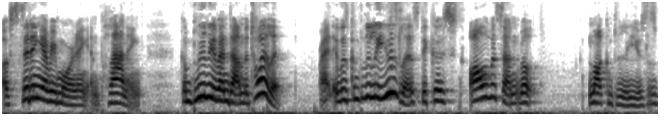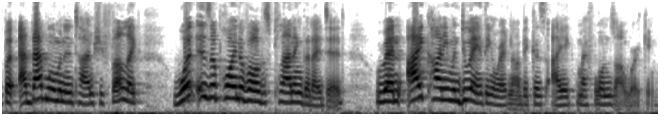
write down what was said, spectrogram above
of sitting every morning and planning, completely went down the toilet, right? It was completely useless because all of a sudden, well, not completely useless, but at that moment in time, she felt like, what is the point of all this planning that I did when I can't even do anything right now because I my phone's not working?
